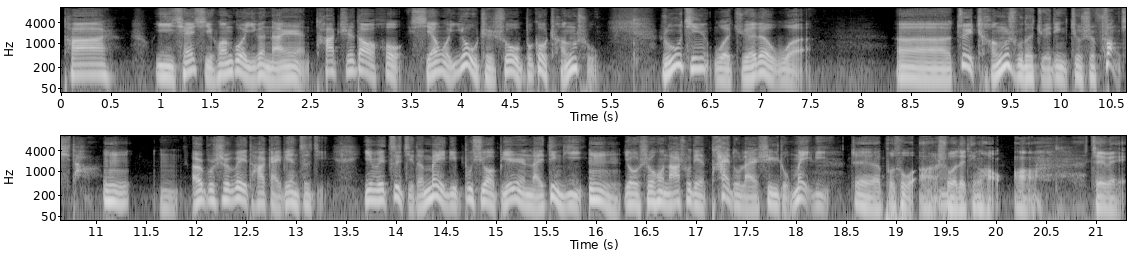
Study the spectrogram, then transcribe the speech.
他以前喜欢过一个男人，他知道后嫌我幼稚，说我不够成熟。如今我觉得我，呃，最成熟的决定就是放弃他，嗯嗯，而不是为他改变自己，因为自己的魅力不需要别人来定义。嗯，有时候拿出点态度来是一种魅力。这个不错啊，说的挺好啊，这位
